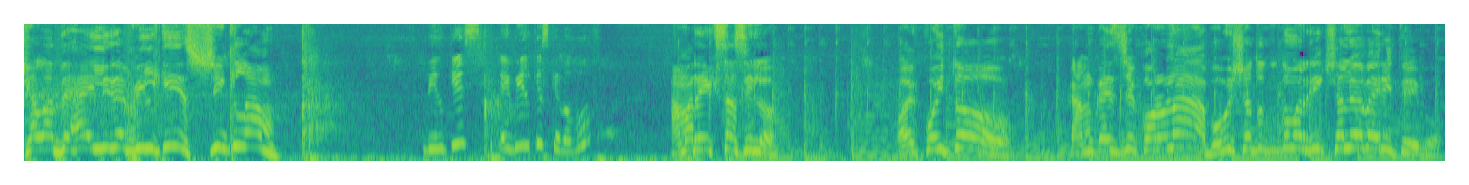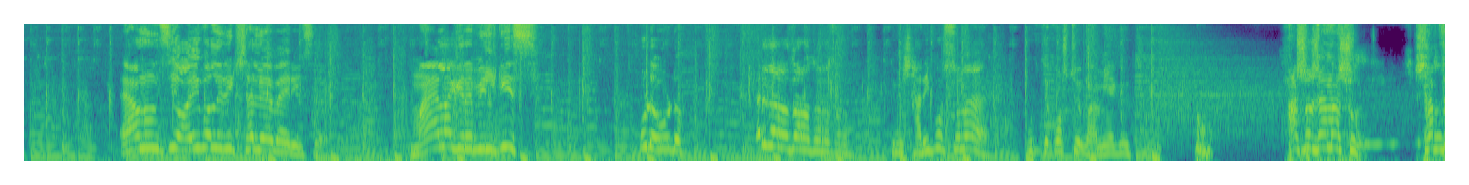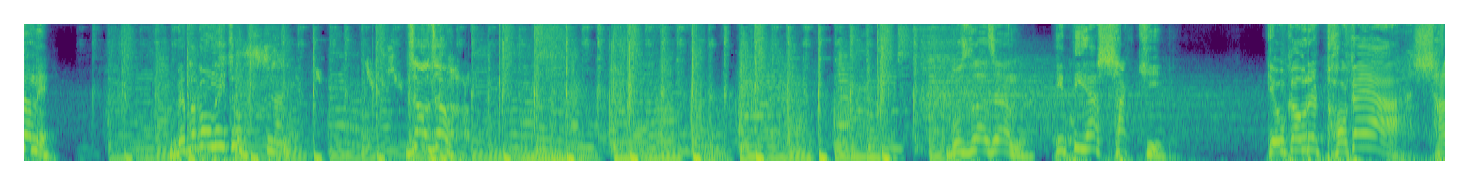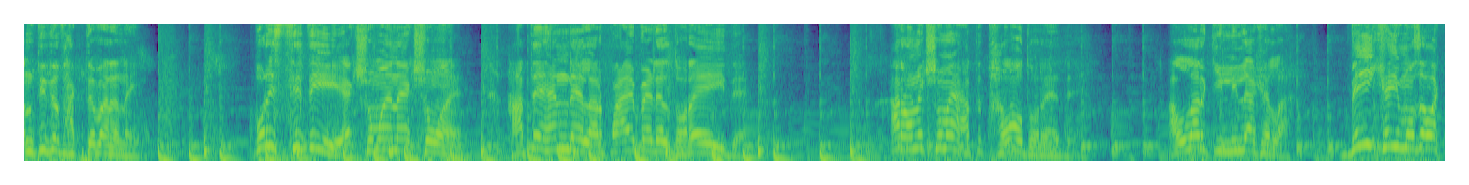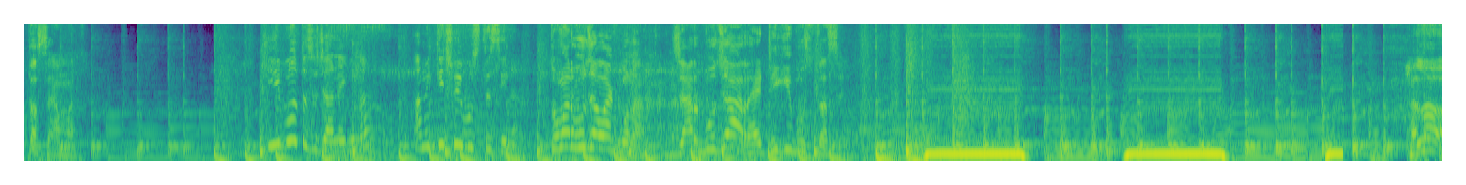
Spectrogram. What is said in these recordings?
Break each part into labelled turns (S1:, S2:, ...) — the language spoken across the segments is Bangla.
S1: খেলা দেখাইলি রে বিলকিস শিখলাম।
S2: বিলকিস? এই বিলকিস কে বাবু?
S1: আমার এক্সা ছিল ওই কই তো? কাম কাজ যে করো না ভবিষ্যতে তো তোমার রিক্সা লয়ে বাইরিতে হইব। এখন শুনছি ওই বলে রিক্সা লয়ে বাইরিছে। মায়া লাগে রে বিলকিস। উঠো উঠো। আরে ধরো ধরো ধরো ধরো। তুমি শাড়ি পরছো না? উঠতে কষ্ট হবে আমি আগে উঠি আসো জান আসো। সাবধানে। ব্যথা পাও নাই তো
S2: না
S1: যাও যাও বুঝলা যান ইতিহাস সাক্ষী। কেউ কাউরে ঠকায়া শান্তিতে থাকতে পারে নাই। পরিস্থিতি এক সময় না এক সময়। হাতে হ্যান্ডেল আর পায়ে প্যাডেল ধরাই দেয়। আর অনেক সময় হাতে থালাও ধরাই দেয়। আল্লাহর কি লীলা খেলা? দেখেই মজা লাগতাছে আমার।
S2: কি বলতেছো জান এগুলা? আমি কিছুই বুঝতেছি না।
S1: তোমার বোঝা লাগবো না। যার বুঝার হ্যাঁ ঠিকই বুঝতাছে। হ্যালো?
